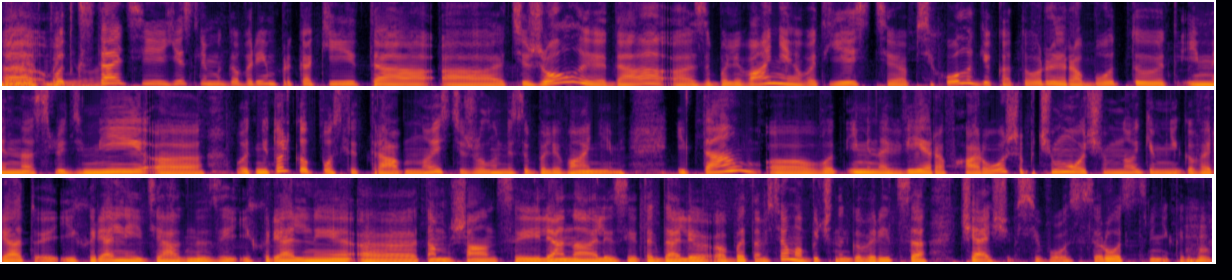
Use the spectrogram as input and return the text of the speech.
Я Вот, кстати, если мы говорим про какие-то а, тяжелые да, а, заболевания, вот есть э, психологи, которые работают именно с людьми, вот не только после травм, но и с тяжелыми заболеваниями. И там вот именно вера в хорошее, почему очень многим не говорят э, их реальные диагнозы, их реальные э, там шансы или анализы и так далее. Об этом всем обычно говорится чаще всего с родственниками.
